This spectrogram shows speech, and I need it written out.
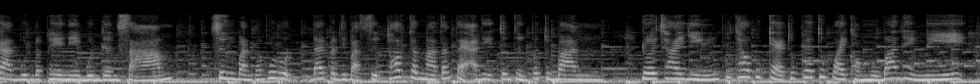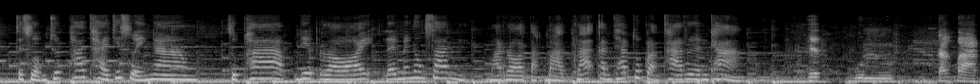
กาลบุญประเพณีบุญเดือนสามซึ่งบรรพบุรุษได้ปฏิบัติสืบทอดกันมาตั้งแต่อดีตจนถึงปัจจุบัน โดยชายหญิงผู้เฒ่าผู้แก่ทุกเพศทุกวัยของหมู่บ้านแห่งนี้ จะสวมชุดผ้าไทยที่สวยงาม สุภาพ เรียบร้อย และไม่นุ่งสั้น มารอตักบาตรพระกันแทบทุกหลังคาเรือนค่ะเฮ็ดบุญตักบาตร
